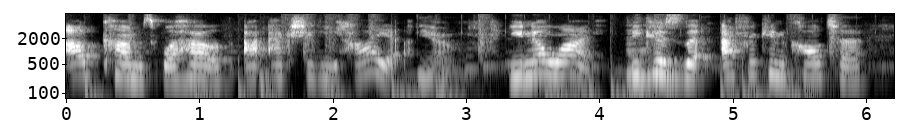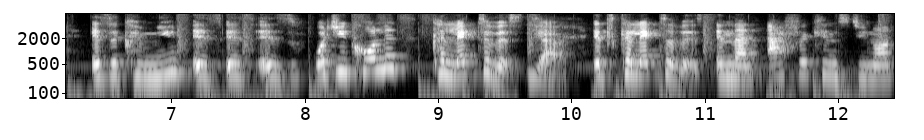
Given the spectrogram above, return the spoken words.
outcomes for health are actually higher. yeah You know why? Because the African culture is a commune is is is what do you call it? Collectivist yeah it's collectivist in that Africans do not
